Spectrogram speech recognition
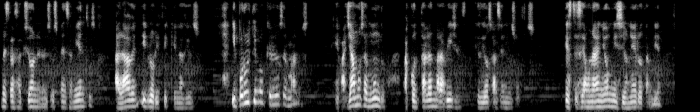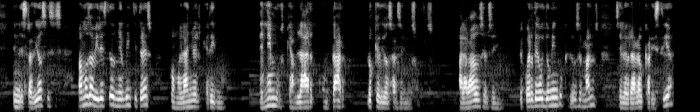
nuestras acciones, nuestros pensamientos alaben y glorifiquen a Dios. Y por último, queridos hermanos, que vayamos al mundo a contar las maravillas que Dios hace en nosotros. Que este sea un año misionero también en nuestra diócesis. Vamos a vivir este 2023 como el año del querigma. Tenemos que hablar, contar lo que Dios hace en nosotros. Alabado sea el Señor. Recuerde hoy domingo, queridos hermanos, celebrar la Eucaristía.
